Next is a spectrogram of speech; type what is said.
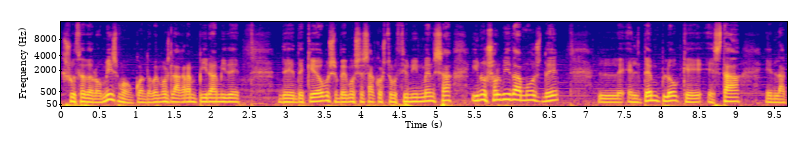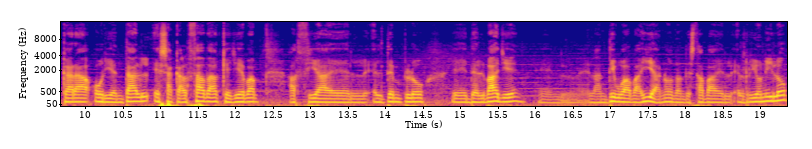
sucede lo mismo. Cuando vemos la gran pirámide de, de Keops, vemos esa construcción inmensa y nos olvidamos de el templo que está en la cara oriental, esa calzada que lleva hacia el, templo eh, del valle, la antigua bahía, ¿no? donde estaba el, río Nilo,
